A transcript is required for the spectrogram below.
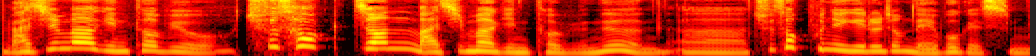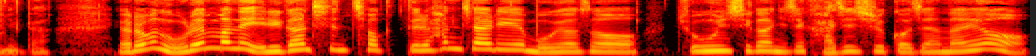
마지막 인터뷰, 추석 전 마지막 인터뷰는 아, 추석 분위기를 좀 내보겠습니다. 여러분 오랜만에 일간 친척들 한 자리에 모여서 좋은 시간 이제 가지실 거잖아요.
